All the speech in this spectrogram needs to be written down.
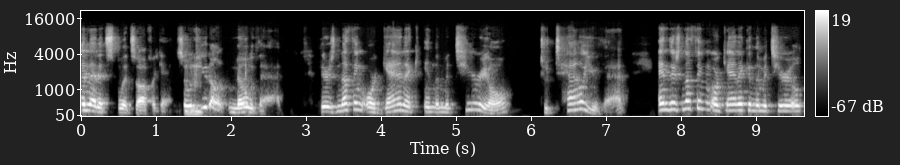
and then it splits off again. So if Mhm. you don't know that, there's nothing organic in the material to tell you that, and there's nothing organic in the material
